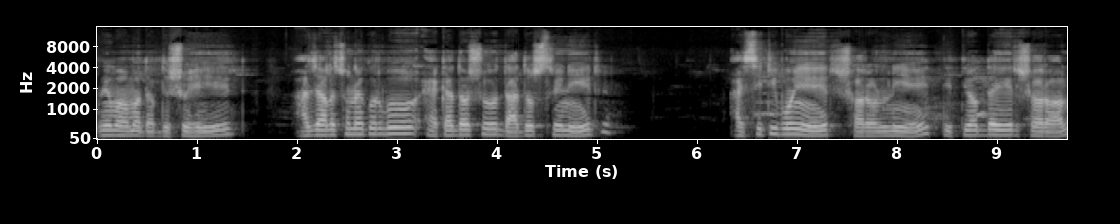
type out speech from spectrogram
আমি মোহাম্মদ আব্দুল শহীদ। আজ আলোচনা করব একাদশ ও দ্বাদশ শ্রেণির আইসিটি বইয়ের সরল নিয়ে। তৃতীয় অধ্যায়ের সরল।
